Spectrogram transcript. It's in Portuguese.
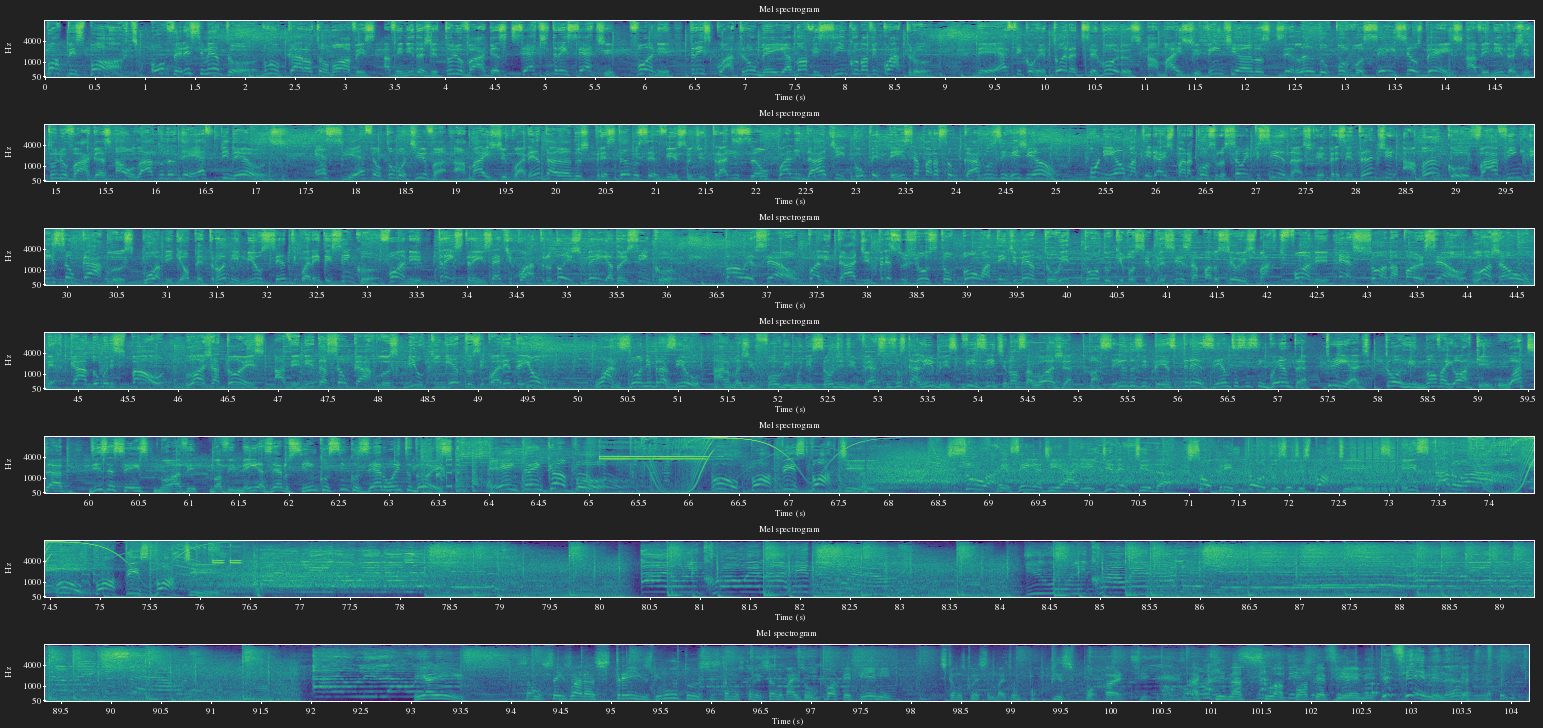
Pop Sport. Oferecimento. Blue Car Automóveis, Avenida Getúlio Vargas, 737. Fone 34169594. DF Corretora de Seguros, há mais de 20 anos, zelando por você e seus bens. Avenida Getúlio Vargas, ao lado da DF Pneus. SF Automotiva, há mais de 40 anos, prestando serviço de tradição, qualidade e competência para São Carlos e região. União Materiais para Construção e Piscinas, representante Amanco, Vavin em São Carlos, Rua Miguel Petrone 1145, fone 3374 2625. PowerCell, qualidade, preço justo, bom atendimento e tudo o que você precisa para o seu smartphone é só na PowerCell. Loja 1, Mercado Municipal. Loja 2, Avenida São Carlos, 1541. Warzone Brasil, armas de fogo e munição de diversos os calibres. Visite nossa loja, Passeio dos IPs 350, Triad, Torre Nova York, WhatsApp 16 99605 5082. Entra em campo. O Pop Esporte. Sua resenha diária e divertida sobre todos os esportes. Está no ar. O Pop Esporte. E aí? São 6 horas 3 minutos, estamos começando mais um Pop FM. Estamos começando mais um Pop Esporte aqui na sua Pop FM. FM, né?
